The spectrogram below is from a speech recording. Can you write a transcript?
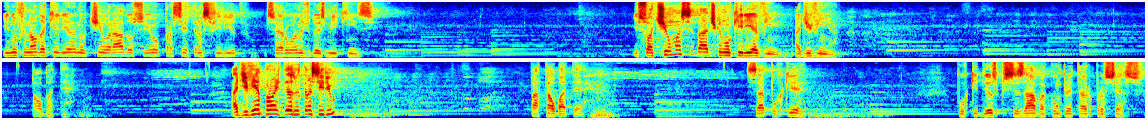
E no final daquele ano eu tinha orado ao Senhor para ser transferido. Isso era o ano de 2015. E só tinha uma cidade que eu não queria vir, adivinha? Taubaté. Adivinha para onde Deus me transferiu? Para Taubaté. Sabe por quê? Porque Deus precisava completar o processo.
